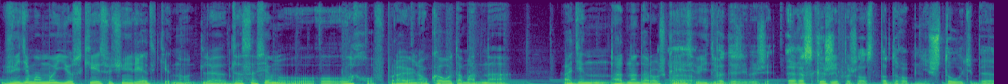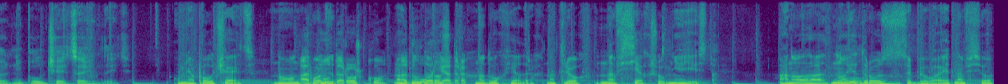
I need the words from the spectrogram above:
Видимо, мой use case очень редкий, но для, для совсем лохов, правильно? У кого там одна, один, одна дорожка а, есть видео. Подожди, подожди. Расскажи, пожалуйста, подробнее, что у тебя не получается арендовать? У меня получается. Но он Одну пользует... дорожку на Одну двух дорожку, ядрах? На двух ядрах, на трех, на всех, что у меня есть. Оно одно ну. ядро забивает на все,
